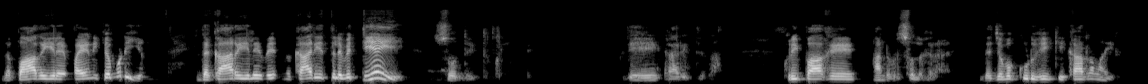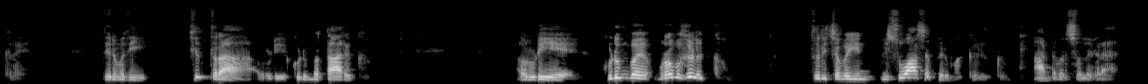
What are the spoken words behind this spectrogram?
இந்த பாதையில பயணிக்க முடியும். இந்த காரியில வெ- வெற்றியை சோதித்துக் கொள்ள முடியும். இதே காரியத்தை தான் குறிப்பாக ஆண்டவர் சொல்லுகிறார். இந்த ஜெபக்கூடுகைக்கு காரணமாக இருக்கிறேன் திருமதி சித்ரா அவருடைய குடும்பத்தாருக்கும் அவருடைய குடும்ப உறவுகளுக்கும் திருச்சபையின் விசுவாச பெருமக்களுக்கும் ஆண்டவர் சொல்லுகிறார்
